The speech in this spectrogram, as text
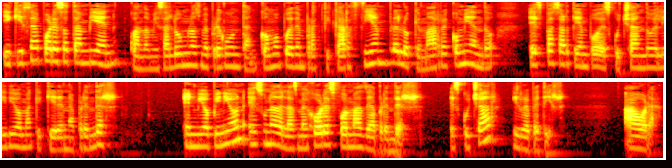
Y quizá por eso también, cuando mis alumnos me preguntan cómo pueden practicar siempre lo que más recomiendo es pasar tiempo escuchando el idioma que quieren aprender. En mi opinión, es una de las mejores formas de aprender, escuchar y repetir. Ahora,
